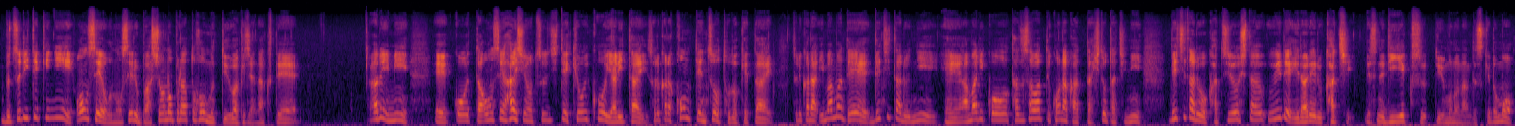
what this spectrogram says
物理的に音声を載せる場所のプラットフォームっていうわけじゃなくて、ある意味、えこういった音声配信を通じて教育をやりたい、それからコンテンツを届けたい、それから今までデジタルに、えあまりこう携わってこなかった人たちにデジタルを活用した上で得られる価値ですね、DX っていうものなんですけども、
